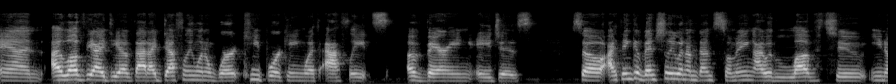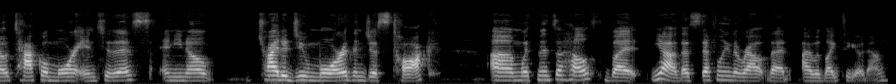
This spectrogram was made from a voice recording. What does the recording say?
and I love the idea of that. I definitely want to work keep working with athletes of varying ages. So I think eventually when I'm done swimming, I would love to, you know, tackle more into this and you know, try to do more than just talk um, with mental health. But yeah, that's definitely the route that I would like to go down.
